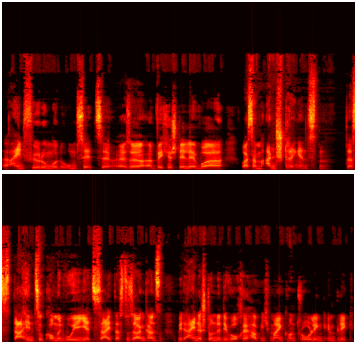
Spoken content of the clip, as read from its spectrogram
äh, Einführung und Umsätze? Also an welcher Stelle war, es am anstrengendsten? Das dahin zu kommen, wo ihr jetzt seid, dass du sagen kannst, mit einer Stunde die Woche habe ich mein Controlling im Blick?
